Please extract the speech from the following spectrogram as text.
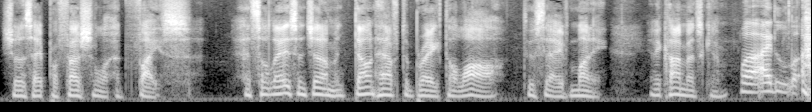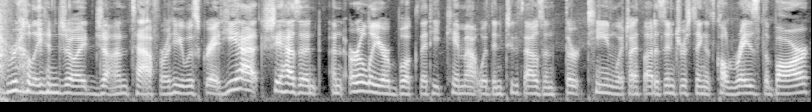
should I say, professional advice. And so, ladies and gentlemen, don't have to break the law to save money. Any comments, Kim? Well, I l- really enjoyed Jon Taffer. He was great. He actually has an, an earlier book that he came out with in 2013, which I thought is interesting. It's called Raise the Bar,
